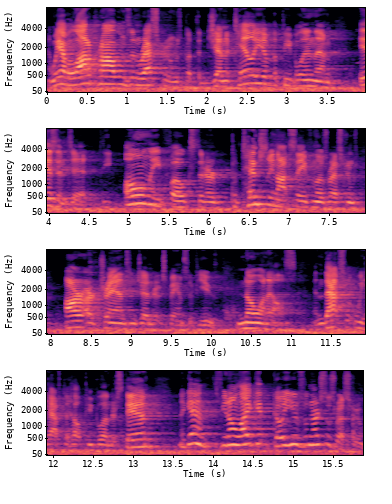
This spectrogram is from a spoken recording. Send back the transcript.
And we have a lot of problems in restrooms, but the genitalia of the people in them isn't it. The only folks that are potentially not safe in those restrooms are our trans and gender expansive youth, no one else. And that's what we have to help people understand. And again, if you don't like it, go use the nurse's restroom.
